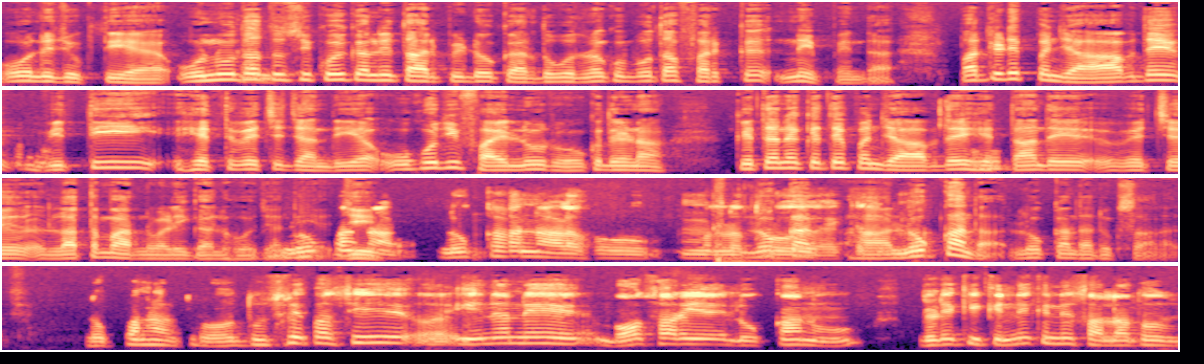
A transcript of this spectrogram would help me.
ਉਹ ਨਿਯੁਕਤੀ ਹੈ। ਉਹਨੂੰ ਤਾਂ ਤੁਸੀਂ ਕੋਈ ਗੱਲ ਨਹੀਂ ਤਾਰਪੀਡੋ ਕਰ ਦੋ ਉਹਦੇ ਨਾਲ ਕੋਈ ਬਹੁਤਾ ਫ਼ਰਕ ਨਹੀਂ ਪੈਂਦਾ। ਪਰ ਜਿਹੜੇ ਪੰਜਾਬ ਦੇ ਵਿੱਤੀ ਹਿੱਤ ਵਿੱਚ ਜਾਂਦੀ ਆ ਉਹੋ ਜੀ ਫਾਈਲ ਨੂੰ ਰੋਕ ਦੇਣਾ ਕਿਤੇ ਨਾ ਕਿਤੇ ਪੰਜਾਬ ਦੇ ਹਿੱਤਾਂ ਦੇ ਵਿੱਚ ਲੱਤ ਮਾਰਨ ਵਾਲੀ ਗੱਲ ਹੋ ਜਾਂਦੀ ਹੈ। ਲੋਕਾਂ ਜੀ। ਨਾਲ ਲੋਕਾਂ ਨਾਲ ਉਹ ਮਤਲਬ ਲੋਕਾਂ ਹੈ। ਲੋਕਾਂ ਦਾ ਲੋਕਾਂ ਦਾ ਨੁਕਸਾਨ ਆ ਜੀ। ਲੋਕਾਂ ਨਾਲ ਥਰੋ ਦੂਸਰੇ ਪਾਸੇ ਇਹਨਾਂ ਨੇ ਬਹੁਤ ਸਾਰੇ ਲੋਕਾਂ ਨੂੰ ਜਿਹੜੇ ਕਿ ਕਿੰਨੇ ਕਿੰਨੇ ਸਾਲਾਂ ਤੋਂ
